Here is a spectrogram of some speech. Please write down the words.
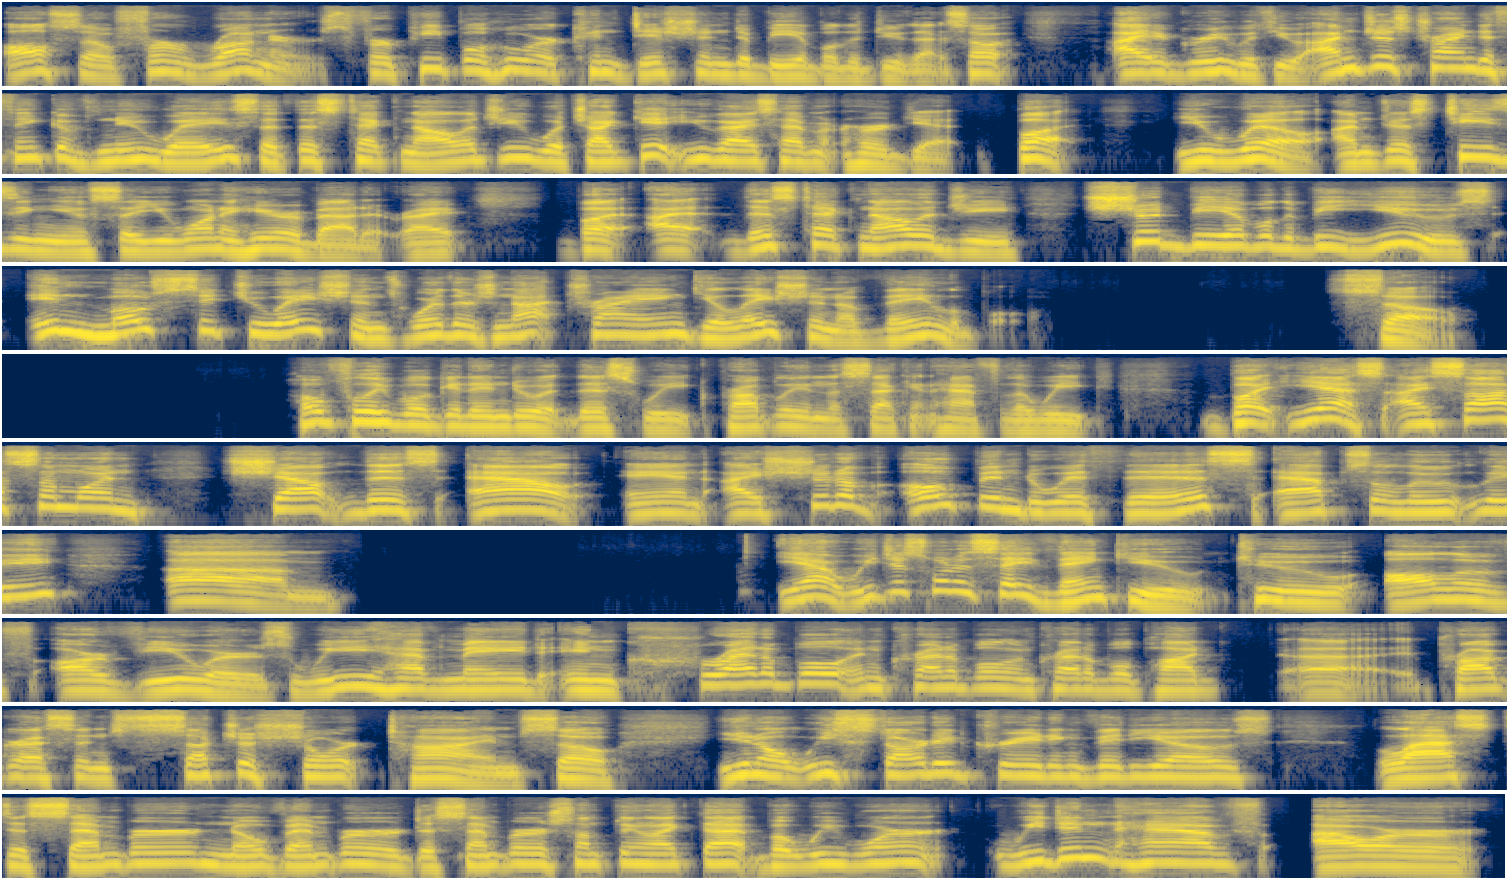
also for runners, for people who are conditioned to be able to do that. So I agree with you. I'm just trying to think of new ways that this technology, which I get you guys haven't heard yet, but you will. I'm just teasing you so you want to hear about it, right? But I, this technology should be able to be used in most situations where there's not triangulation available. So, hopefully, we'll get into it this week, probably in the second half of the week. But yes, I saw someone shout this out, and I should have opened with this. Absolutely. Um, yeah, we just want to say thank you to all of our viewers. We have made incredible, incredible, incredible pod uh, progress in such a short time. So, you know, we started creating videos last December, November or December or something like that, but we weren't, we didn't have our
